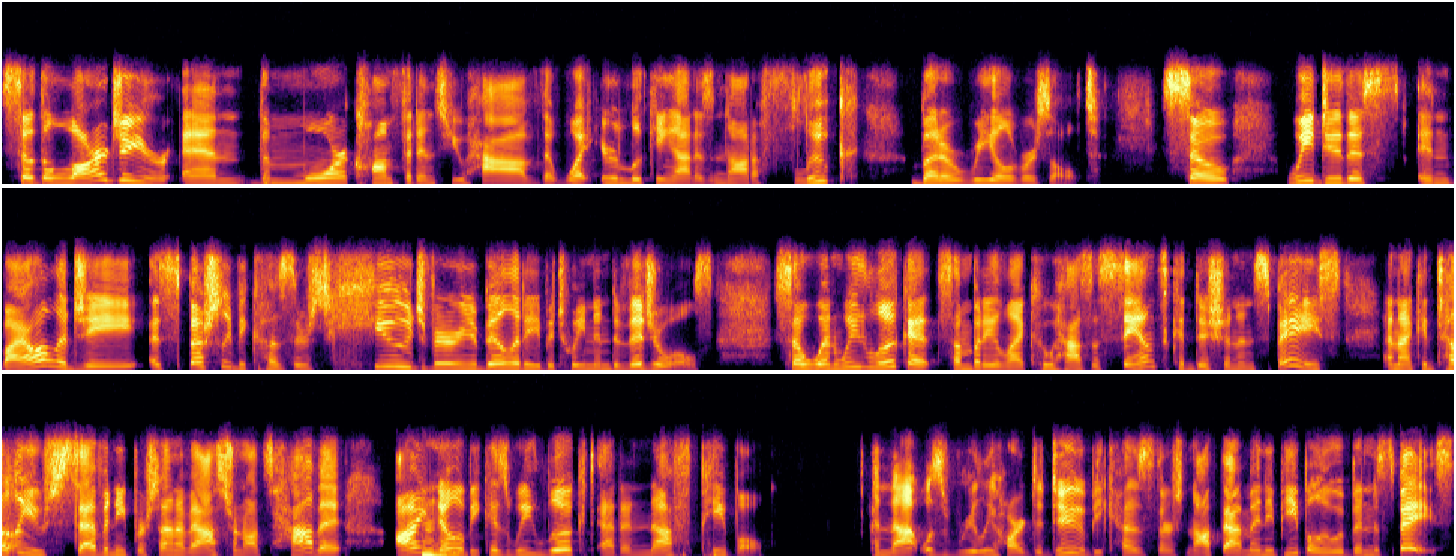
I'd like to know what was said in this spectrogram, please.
So the larger your N, the more confidence you have that what you're looking at is not a fluke, but a real result. So we do this in biology, especially because there's huge variability between individuals. So when we look at somebody like who has a SANS condition in space, and I can tell you 70% of astronauts have it, I mm-hmm. know because we looked at enough people. And that was really hard to do because there's not that many people who have been to space.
